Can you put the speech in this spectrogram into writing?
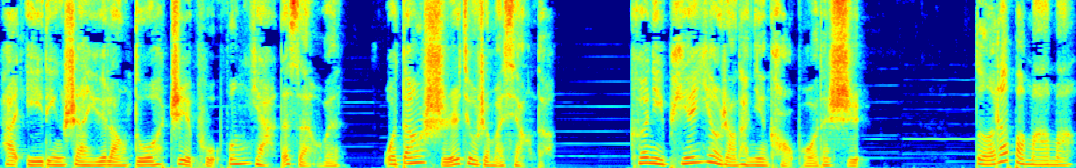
他一定善于朗读质朴风雅的散文，我当时就这么想的。可你偏要让他念考博的诗，得了吧，妈妈！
